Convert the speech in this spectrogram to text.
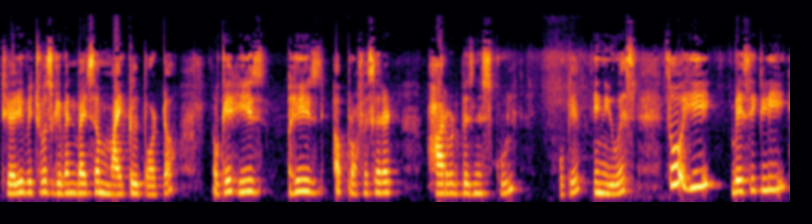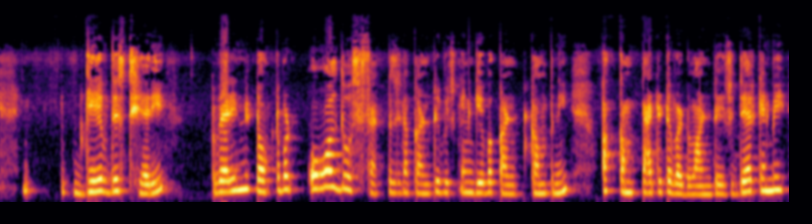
theory which was given by some michael porter. Okay he's he's a professor at harvard business school okay in US so he basically gave this theory wherein he talked about all those factors in a country which can give a company a competitive advantage. There can be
